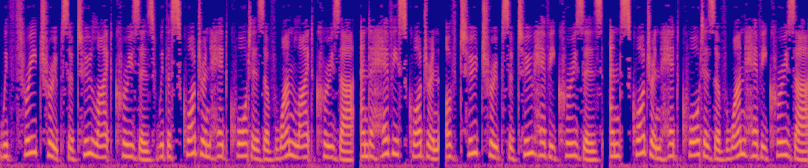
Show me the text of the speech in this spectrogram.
with three troops of two light cruisers with a squadron headquarters of one light cruiser, and a heavy squadron, of two troops of two heavy cruisers, and squadron headquarters of one heavy cruiser.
